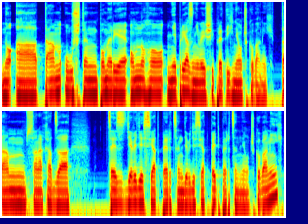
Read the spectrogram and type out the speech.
No a tam už ten pomer je o mnoho nepriaznivejší pre tých neočkovaných. Tam sa nachádza cez 90%, 95% neočkovaných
